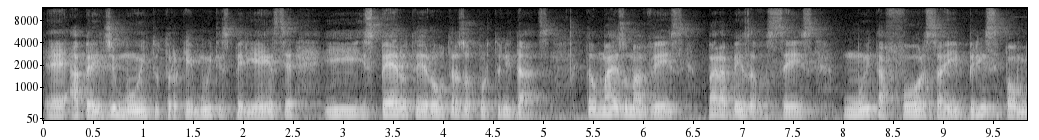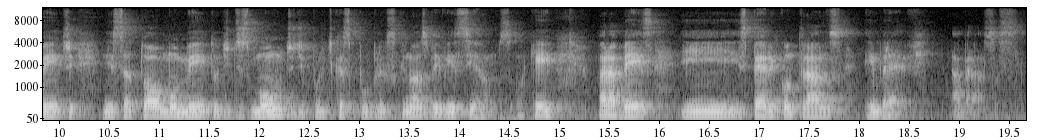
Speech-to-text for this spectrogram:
é, aprendi muito, troquei muita experiência e espero ter outras oportunidades. Então, mais uma vez, parabéns a vocês, muita força aí, principalmente nesse atual momento de desmonte de políticas públicas que nós vivenciamos, ok? Parabéns e espero encontrá-los em breve. Abraços.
